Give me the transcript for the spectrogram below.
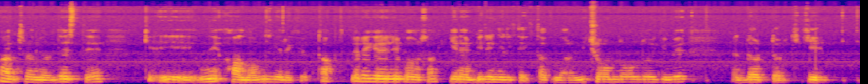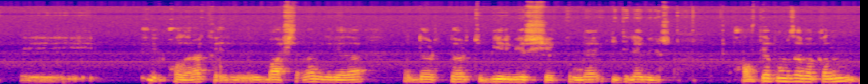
Antrenör desteği ni almamız gerekiyor. Taktiklere gelecek olursak yine birincilikteki takımların birçoğunda olduğu gibi 4-4-2 e, olarak e, başlanabilir ya da 4-4-1-1 şeklinde gidilebilir. Altyapımıza bakalım.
